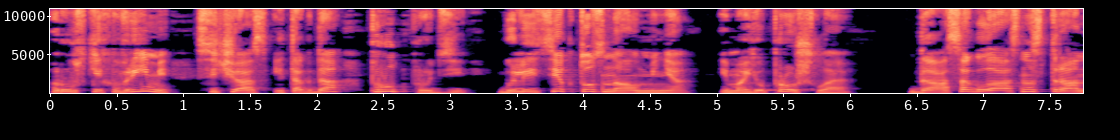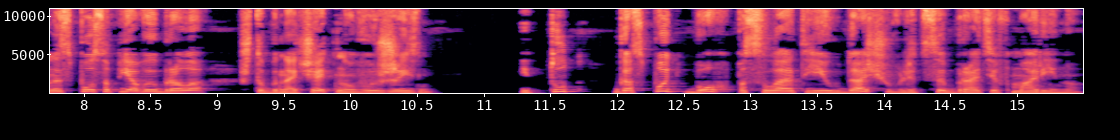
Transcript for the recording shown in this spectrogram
Русских в Риме сейчас и тогда пруд пруди. Были и те, кто знал меня и мое прошлое. Да, согласна, странный способ я выбрала, чтобы начать новую жизнь. И тут Господь Бог посылает ей удачу в лице братьев Марину,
